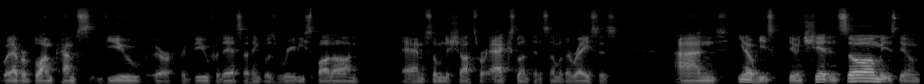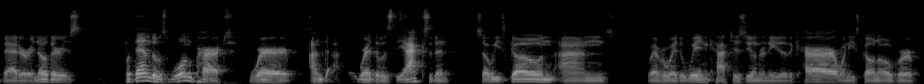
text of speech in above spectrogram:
whatever Blomkamp's view or view for this, I think was really spot on. Um, some of the shots were excellent in some of the races, and you know he's doing shit in some, he's doing better in others. But then there was one part where and where there was the accident. So he's going and whatever way the wind catches you underneath of the car. When he's gone over,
